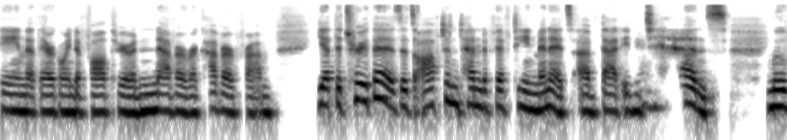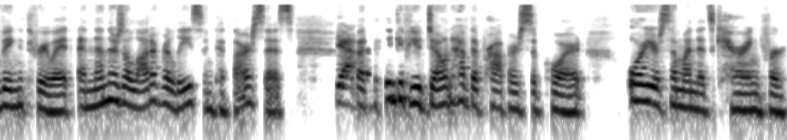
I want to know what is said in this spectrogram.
pain that they're going to fall through and never recover from. Yet the truth is, it's often 10 to 15 minutes of that intense moving through it. And then there's a lot of release and catharsis. Yeah. But I think if you don't have the proper support or you're someone that's caring for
